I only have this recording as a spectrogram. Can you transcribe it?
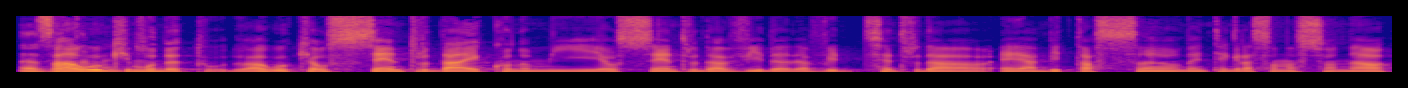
Exatamente. Algo que muda tudo, algo que é o centro da economia, é o centro da vida, da vida centro da é, habitação, da integração nacional.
